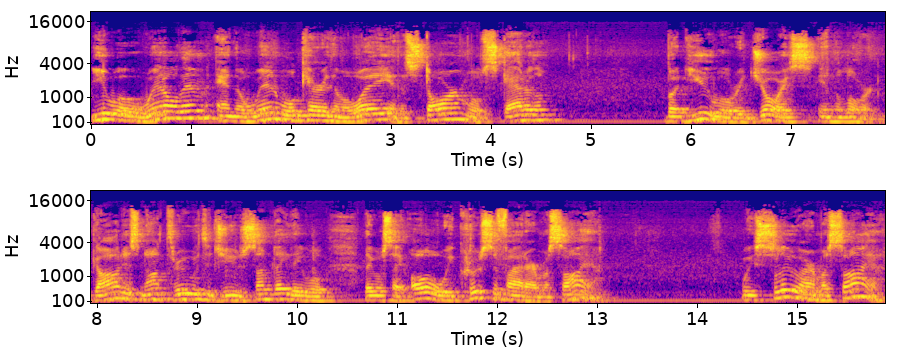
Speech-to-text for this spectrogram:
You will winnow them, and the wind will carry them away, and the storm will scatter them but you will rejoice in the Lord. God is not through with the Jews. Someday they will they will say, "Oh, we crucified our Messiah. We slew our Messiah,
